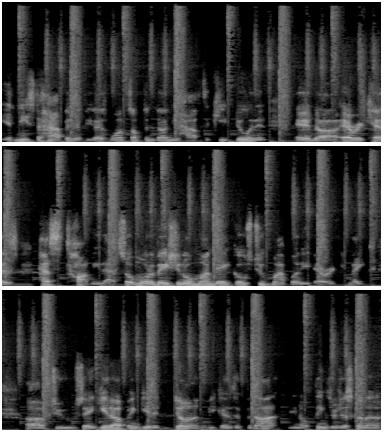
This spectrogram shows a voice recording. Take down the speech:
it needs to happen. If you guys want something done, you have to keep doing it. And uh, Eric has has taught me that. So motivational Monday goes to my buddy Eric Knight uh, to say get up and get it done. Because if not, you know things are just gonna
